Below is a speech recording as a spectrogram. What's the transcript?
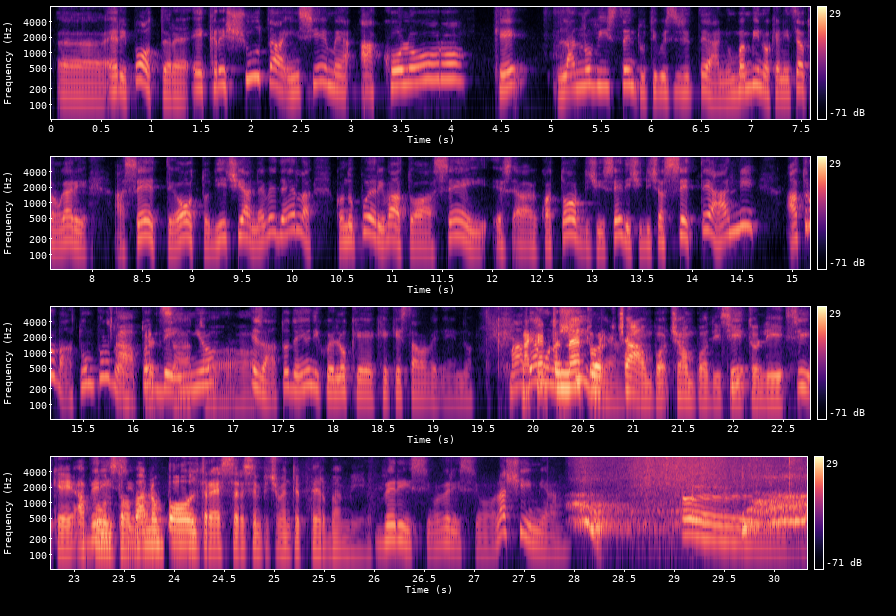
eh, Harry Potter, è cresciuta insieme a coloro che l'hanno vista in tutti questi sette anni. Un bambino che ha iniziato magari a 7, 8, 10 anni a vederla, quando poi è arrivato a 6, eh, a 14, 16, 17 anni, ha trovato un prodotto degno, esatto, degno di quello che, che- che stava vedendo. Ma, Ma abbiamo Cartoon una Network c'ha un, po', c'ha un po' di Sì, titoli sì, che appunto verissimo. vanno un po' oltre essere semplicemente per bambini. Verissimo, verissimo. La scimmia. Eh,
